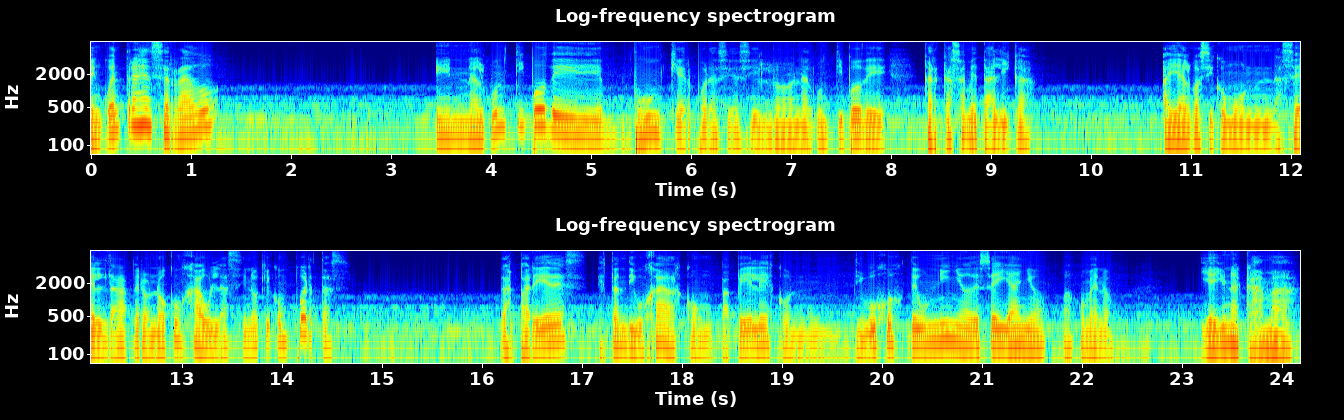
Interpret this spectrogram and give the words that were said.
Te encuentras encerrado en algún tipo de búnker, por así decirlo, en algún tipo de carcasa metálica. Hay algo así como una celda, pero no con jaulas, sino que con puertas. Las paredes están dibujadas con papeles, con dibujos de un niño de 6 años, más o menos. Y hay una cama,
